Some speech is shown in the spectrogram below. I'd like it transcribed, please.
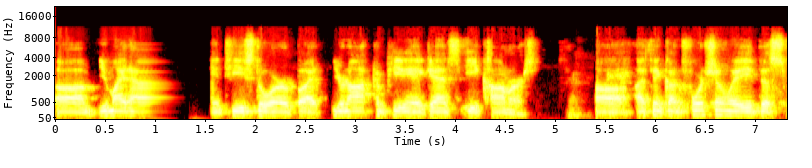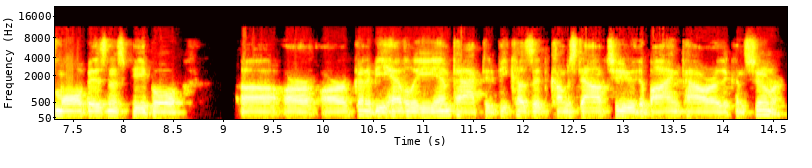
Um, you might have a T store, but you're not competing against e-commerce. Uh, I think, unfortunately, the small business people uh, are are going to be heavily impacted because it comes down to the buying power of the consumer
